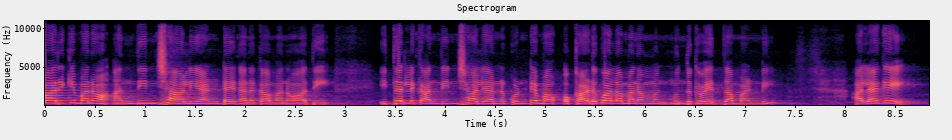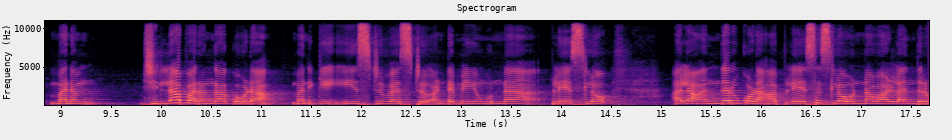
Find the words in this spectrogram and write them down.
వారికి మనం అందించాలి అంటే కనుక మనం అది ఇతరులకు అందించాలి అనుకుంటే మా ఒక అడుగు అలా మనం ముందుకు వేద్దామండి. అలాగే మనం జిల్లా పరంగా కూడా మనకి ఈస్ట్ వెస్ట్ అంటే మేము ఉన్న ప్లేస్లో అలా అందరూ కూడా ఆ ప్లేసెస్లో ఉన్న వాళ్ళందరూ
